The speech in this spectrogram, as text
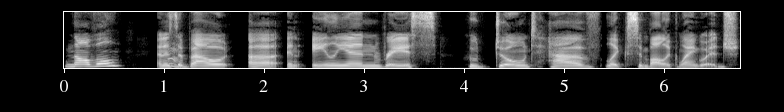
novel, and it's Hmm. about uh, an alien race who don't have like symbolic language.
